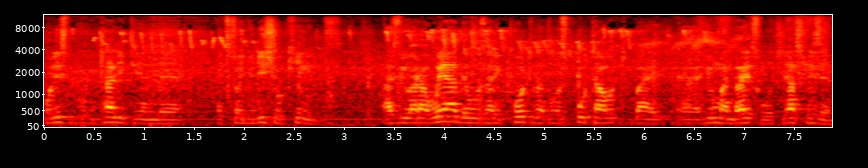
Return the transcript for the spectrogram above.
police brutality and uh, extrajudicial killings. As you are aware, there was a report that was put out by uh, Human Rights Watch just recently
